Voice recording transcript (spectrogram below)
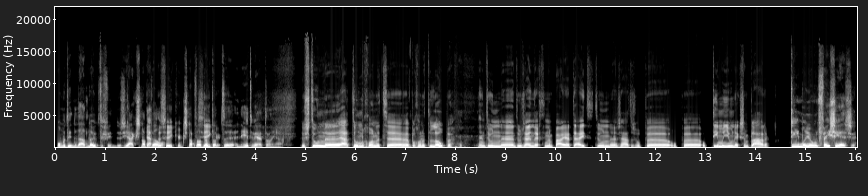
om het inderdaad leuk te vinden. Dus ja, ik snap Ja, wel, zeker. ik snap wel Zeker. dat dat eh, een hit werd dan, ja. Dus toen, ja, toen begon, het, begon het te lopen. En toen, toen zijn we echt in een paar jaar tijd... Toen zaten ze op, op, op 10 miljoen exemplaren. 10 miljoen VCS'en.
